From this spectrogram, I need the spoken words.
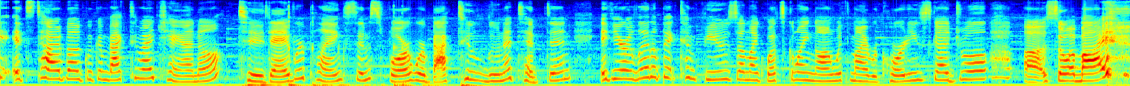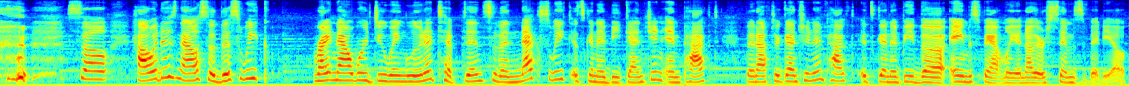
It's Tybug. Welcome back to my channel. Today we're playing Sims 4. We're back to Luna Tipton. If you're a little bit confused on like what's going on with my recording schedule, uh, so am I. so how it is now, so this week, right now we're doing Luna Tipton. So the next week is going to be Genshin Impact. Then after Genshin Impact, it's going to be the Ames family, another Sims video.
